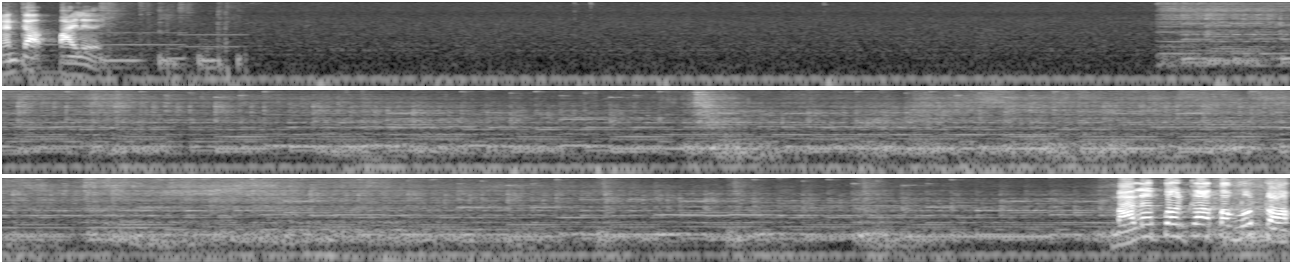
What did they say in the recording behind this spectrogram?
งั้นก็ไปเลย มาเริ่มต้นก็ต้องลดกรอก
